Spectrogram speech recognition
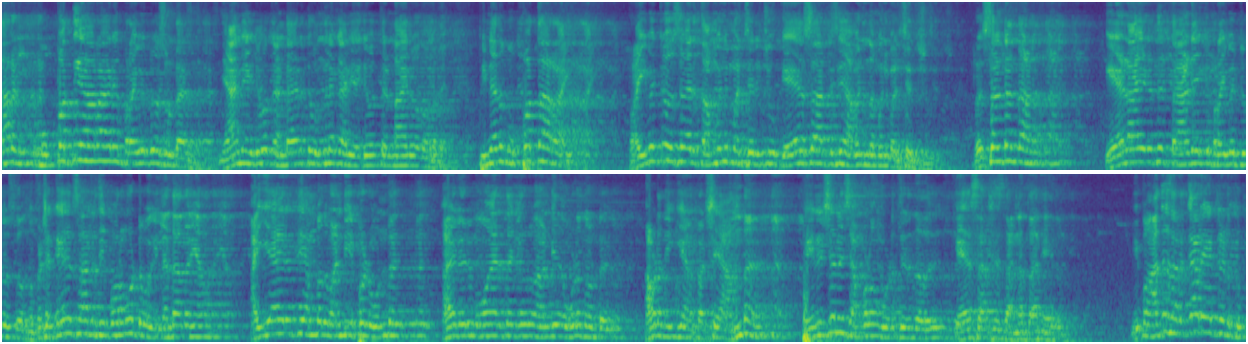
ആറിൽ മുപ്പത്തി ആറായിരം പ്രൈവറ്റ് ബസ് ഉണ്ടായിരുന്നു. ഞാൻ ഇരുപത്തി രണ്ടായിരത്തി ഒന്നിലെ കാര്യം ഇരുപത്തി എണ്ണായിരം എന്നുള്ളത്. പിന്നെ അത് മുപ്പത്തി ആറായി പ്രൈവറ്റ് ബസ്സുകാർ തമ്മിൽ മത്സരിച്ചു. K S R T C അവരും തമ്മിൽ മത്സരിച്ചു. റിസൾട്ട് എന്താണ്? ഏഴായിരത്തിൽ താഴേക്ക് പ്രൈവറ്റ് ബസ് വന്നു. പക്ഷെ K S R T C പുറകോട്ട് പോയില്ല. എന്താണെന്നറിയാം അയ്യായിരത്തി അമ്പത് വണ്ടി ഇപ്പോഴും ഉണ്ട്. അതിലൊരു മൂവായിരത്തി അഞ്ഞൂറ് വണ്ടി ഓടുന്നുണ്ട്. അവിടെ നിൽക്കുകയാണ്. പക്ഷെ അന്ന് പെൻഷന് ശമ്പളം കൊടുത്തിരുന്നത് K S R T C തന്നെത്താനായിരുന്നു ഇപ്പൊ അത് സർക്കാർ ഏറ്റെടുക്കും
